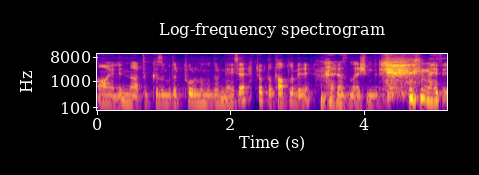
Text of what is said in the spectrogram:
ailenin artık kızı mıdır, torunu mudur neyse. Çok da tatlı biri. en azından şimdilik. neyse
